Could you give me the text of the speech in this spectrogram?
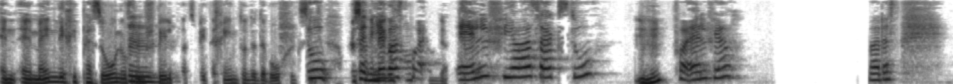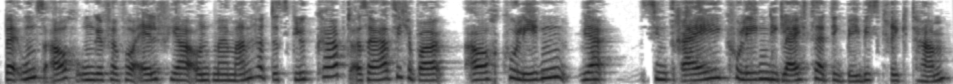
ein, eine männliche Person auf dem mhm. Spielplatz mit dem Kind unter der Woche war. Du, das bei dir war es vor elf Jahren, sagst du? Mhm. Vor elf Jahren? War das? Bei uns auch ungefähr vor elf Jahren und mein Mann hat das Glück gehabt, also er hat sich aber auch Kollegen, wir sind drei Kollegen, die gleichzeitig Babys gekriegt haben.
